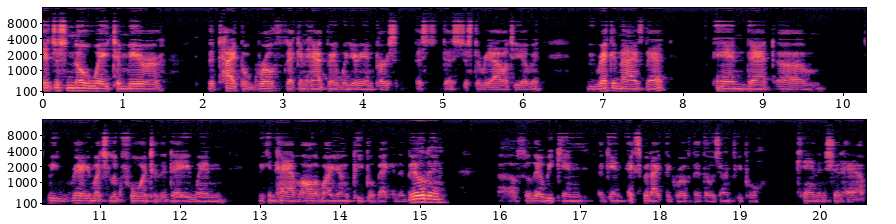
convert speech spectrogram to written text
there's just no way to mirror the type of growth that can happen when you're in person. That's that's just the reality of it. We recognize that, and that um, we very much look forward to the day when we can have all of our young people back in the building uh, so that we can, again, expedite the growth that those young people can and should have.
